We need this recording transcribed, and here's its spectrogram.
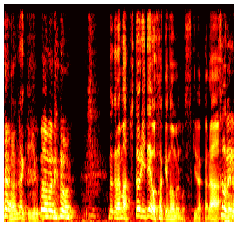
長いっていいのまあまあでもだからまあ一人でお酒飲むのも好きだからそうだね。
